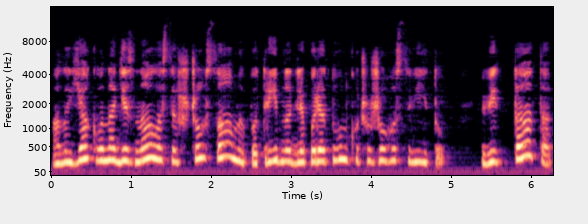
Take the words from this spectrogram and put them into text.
Але як вона дізналася, що саме потрібно для порятунку чужого світу? Від тата?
